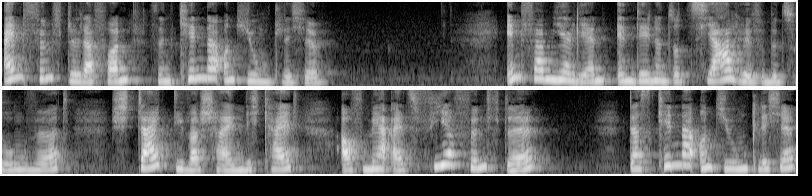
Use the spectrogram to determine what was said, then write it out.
Ein Fünftel davon sind Kinder und Jugendliche. In Familien, in denen Sozialhilfe bezogen wird, steigt die Wahrscheinlichkeit auf mehr als vier Fünftel, dass Kinder und Jugendliche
